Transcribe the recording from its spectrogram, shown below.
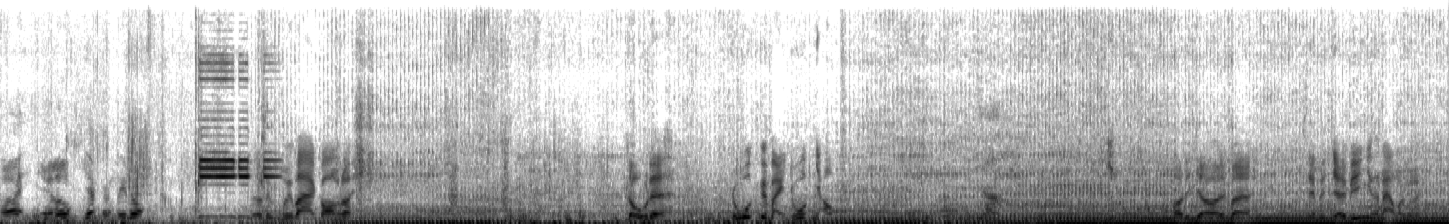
thôi vậy luôn dắt cần đi luôn. Giờ được 13 con rồi. Đủ để Chú Quốc với bạn Chú Quốc nhậu. Thôi bây giờ về Xem được chế biến như thế nào mọi người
